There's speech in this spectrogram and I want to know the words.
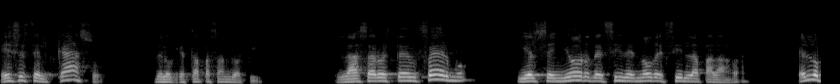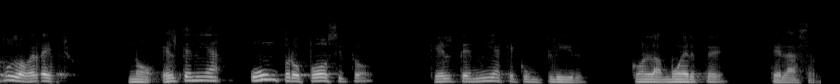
Ese es el caso de lo que está pasando aquí. Lázaro está enfermo, y el Señor decide no decir la palabra. Él lo pudo haber hecho. No, él tenía un propósito que él tenía que cumplir con la muerte de Lázaro.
